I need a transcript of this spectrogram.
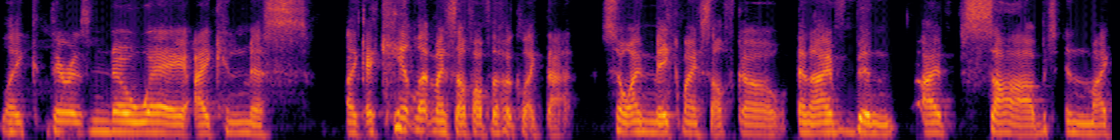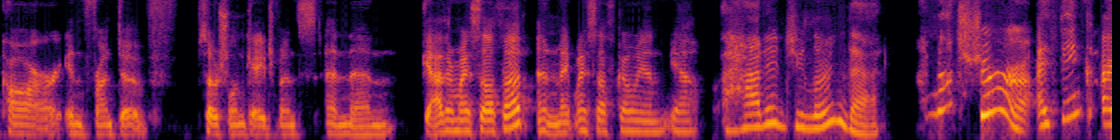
Like mm. there is no way I can miss. Like I can't let myself off the hook like that. So I make myself go. And I've been I've sobbed in my car in front of social engagements and then gather myself up and make myself go in. Yeah. How did you learn that? I'm not sure. I think I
